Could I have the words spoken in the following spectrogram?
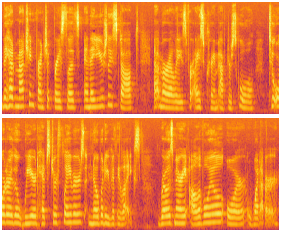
They had matching friendship bracelets, and they usually stopped at Morelli's for ice cream after school to order the weird hipster flavors nobody really likes rosemary olive oil or whatever.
